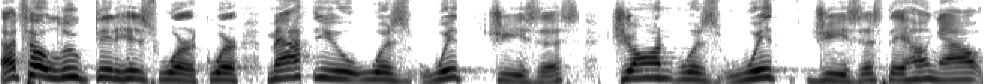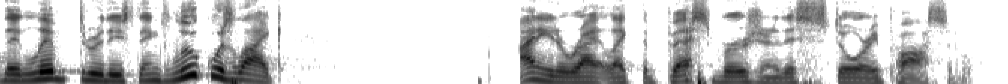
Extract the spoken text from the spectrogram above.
That's how Luke did his work, where Matthew was with Jesus, John was with Jesus. They hung out, they lived through these things. Luke was like, I need to write like the best version of this story possible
